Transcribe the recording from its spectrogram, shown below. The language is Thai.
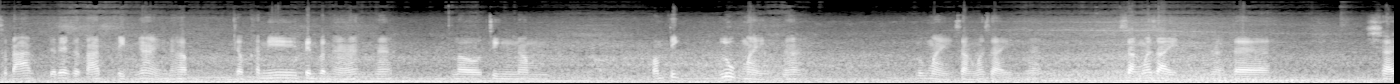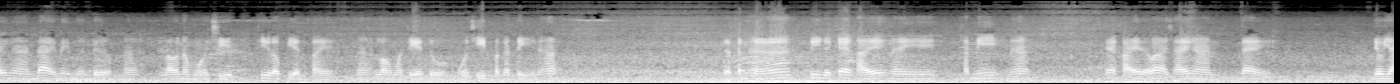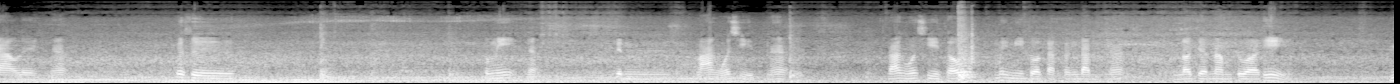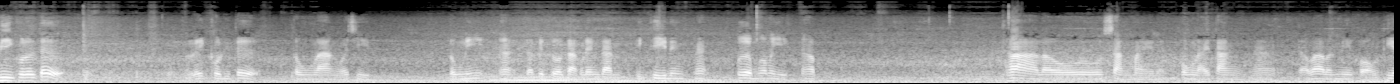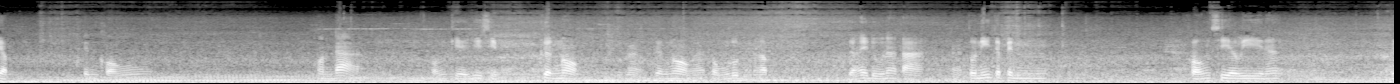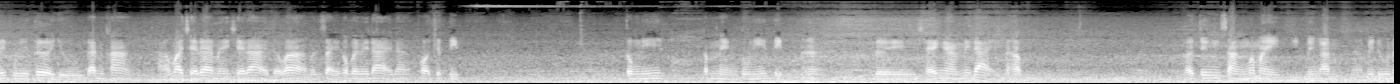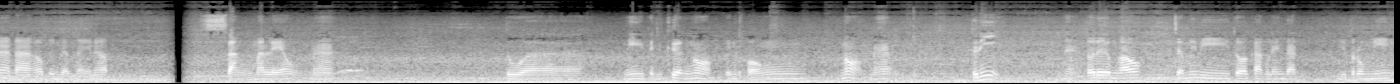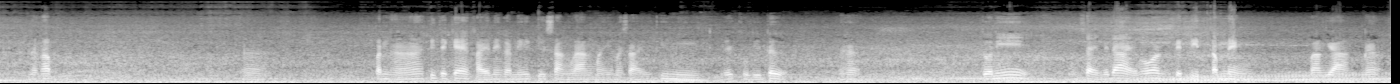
สตาร์ทจะได้สตาร์ทติดง่ายนะครับกับคันนี้เป็นปัญหานะ เราจึงนำปั๊มติ๊กลูกใหม่นะฮะลูกใหม่สั่งมาใส่นะสั่งมาใส่นะแต่ ใช้งานได้ไม่เหมือนเดิมนะ เรานำหัวฉีดที่เราเปลี่ยนไปนะลองมาเทสดูหัวฉีดปกตินะฮะแต่ปัญหาที่จะแก้ไขในคันนี้นะฮะแก้ไขแต่ว่าใช้งานได้ยาวๆเลยนะ ก็คือ ตรงนี้นะเป็นรางหัวฉีดนะฮะรางหัวฉีดเขาไม่มีตัวกักแรงดันนะ เราจะนำตัวที่มีโคลิเตอร์ เล็กโคลิเตอร์ตรงรางหัวฉีด ตรงนี้นะจะเป็นตัวกักแรงดันอีกทีหนึ่งนะเพิ่มเข้ามาอีกนะครับ ถ้าเราสั่งใหม่นะคงหลายตังค์นะแต่ว่ามันมีของเทียบเป็นของ Honda ของ K20 เครื่องนอกนะเครื่องนอกนะตรงรุ่นนะครับ เดี๋ยวให้ดูหน้าตานะตัวนี้จะเป็นของ CRV นะ regulator อยู่ด้านข้าง ถามว่าใช้ได้ไหมใช้ได้ แต่ว่ามันใส่เข้าไปไม่ได้นะ เพราะจะติด ตรงนี้ตำแหน่งตรงนี้ติดนะเลยใช้งานไม่ได้นะครับเราจึงสั่งมาใหม่อีกหนึ่งอันนะไปดูหน้าตาเขาเป็นแบบไหนนะครับ สั่งมาแล้วนะ ตัวนี้เป็นเครื่องนอกเป็นของนอกนะฮะตัวนี้นะตัวเดิมเขาจะไม่มีตัวกักแรงดันอยู่ตรงนี้นะครับ ปัญหาที่จะแก้ไขในคันนี้คือสั่งรางใหม่มาใส่ที่มี regulator นะฮะตัวนี้ใส่ไม่ได้ เพราะว่าไปติดตำแหน่งบางอย่างนะ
